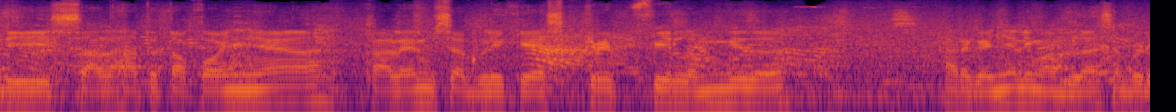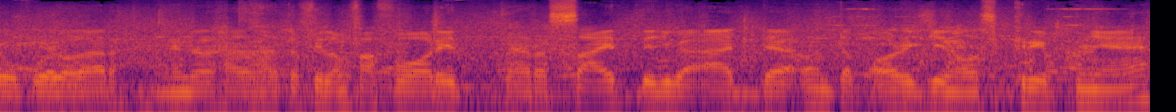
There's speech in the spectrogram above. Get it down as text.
Di salah satu tokonya kalian bisa beli kayak script film gitu. Harganya 15 sampai 20 dolar. Ini adalah salah satu film favorit Parasite dia juga ada untuk original scriptnya.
